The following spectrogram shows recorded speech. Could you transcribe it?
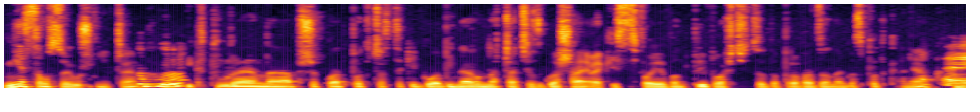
nie są sojusznicze mhm. i które na przykład podczas takiego webinaru na czacie zgłaszają jakieś swoje wątpliwości co do prowadzonego spotkania. Okay.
